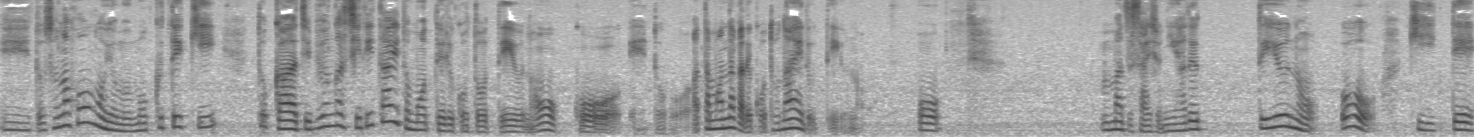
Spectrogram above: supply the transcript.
えー、とその本を読む目的とか自分が知りたいと思っていることっていうのをこう、えー、と頭の中でこう唱えるっていうのをまず最初にやるっていうのを聞いて、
